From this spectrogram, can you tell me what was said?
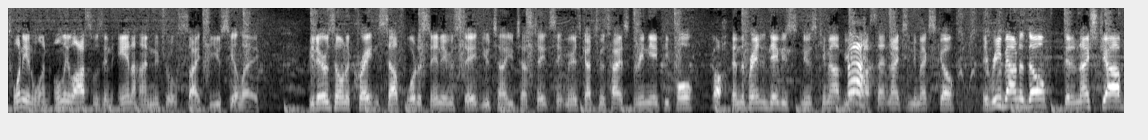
20 and 1. Only loss was in Anaheim, neutral site to UCLA. Beat Arizona, Creighton, South Florida, San Diego State, Utah, Utah State, St. Mary's. Got to as high as three in the AP poll. Oh. Then the Brandon Davies news came out. BYU Ah. lost that night to New Mexico. They rebounded, though, did a nice job,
